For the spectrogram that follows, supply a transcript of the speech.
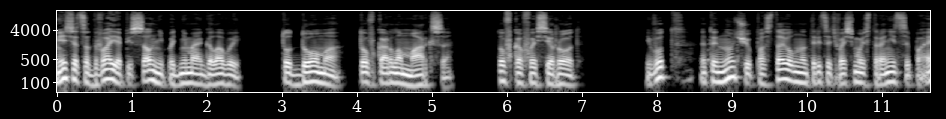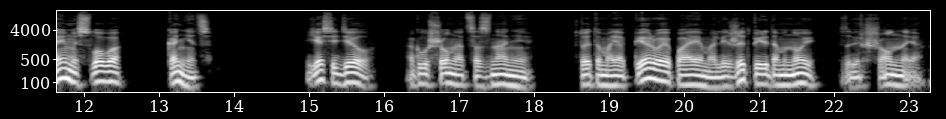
Месяца два я писал, не поднимая головы. То дома, то в Карла Маркса, то в кафе «Сирот». И вот этой ночью поставил на 38-й странице поэмы слово «конец». Я сидел, оглушенный от сознания, что это моя первая поэма лежит передо мной завершенная.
